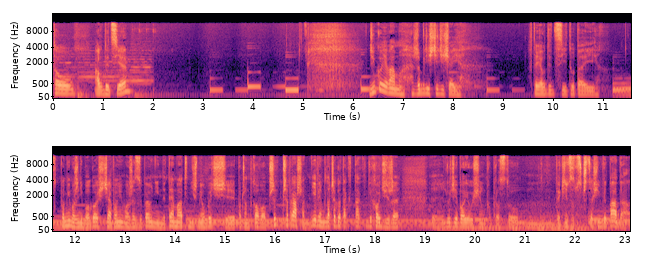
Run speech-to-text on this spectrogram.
tą audycję. Dziękuję Wam, że byliście dzisiaj w tej audycji tutaj pomimo, że nie było gościa, pomimo, że zupełnie inny temat niż miał być e, początkowo. Przy, przepraszam, nie wiem dlaczego tak, tak wychodzi, że y, ludzie boją się po prostu y, jakiś sposób, czy coś im wypada,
